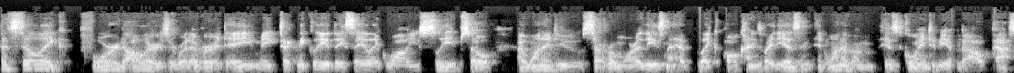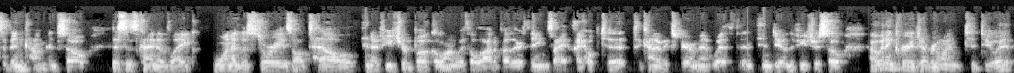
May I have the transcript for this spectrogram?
That's still like four dollars or whatever a day you make. Technically, they say like while you sleep. So I want to do several more of these, and I have like all kinds of ideas. And, and one of them is going to be about passive income. And so this is kind of like one of the stories I'll tell in a future book, along with a lot of other things I, I hope to to kind of experiment with and, and do in the future. So I would encourage everyone to do it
